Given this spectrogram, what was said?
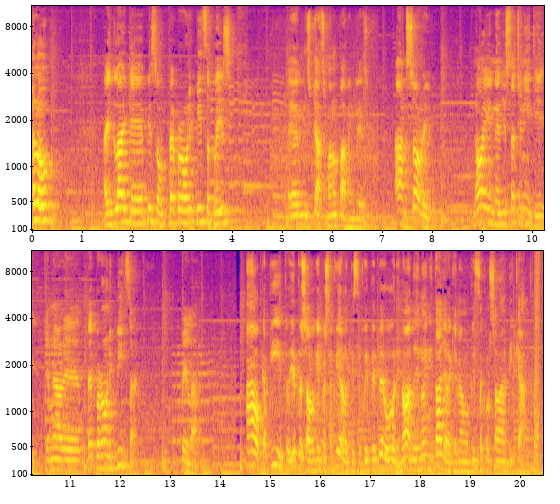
Hello. I'd like a piece of pepperoni pizza, please. Eh, mi dispiace, ma non parlo inglese. I'm sorry. Noi negli Stati Uniti chiamare pepperoni pizza quella Ah, ho capito. Io pensavo che questa qui era la pizza con i peperoni. No, noi in Italia la chiamiamo pizza col salame piccante.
